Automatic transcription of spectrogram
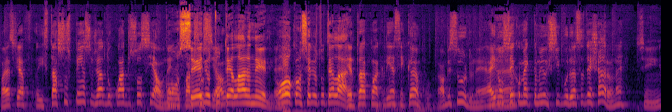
Parece que já está suspenso já do quadro social, né? Conselho social. tutelar nele. É. Ô, conselho tutelar. Entrar com a criança em campo é um absurdo, né? Aí não É. sei como é que também os seguranças deixaram, né? Sim.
